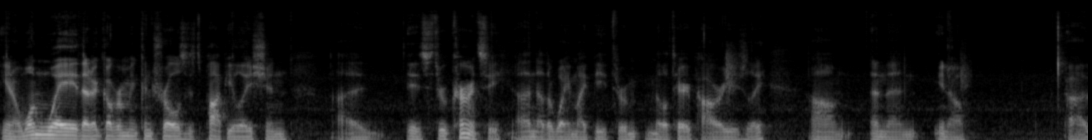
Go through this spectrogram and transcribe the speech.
you know one way that a government controls its population uh, is through currency. another way might be through military power, usually, um, and then you know uh,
